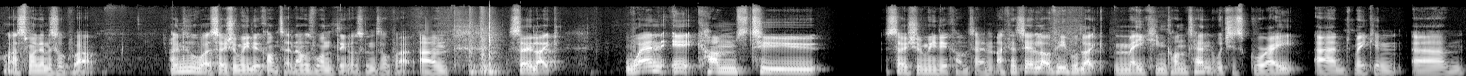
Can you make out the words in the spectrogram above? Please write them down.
What else am I going to talk about? I'm going to talk about social media content. That was one thing I was going to talk about. Um, so like when it comes to social media content, like I see a lot of people like making content, which is great, and making um,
